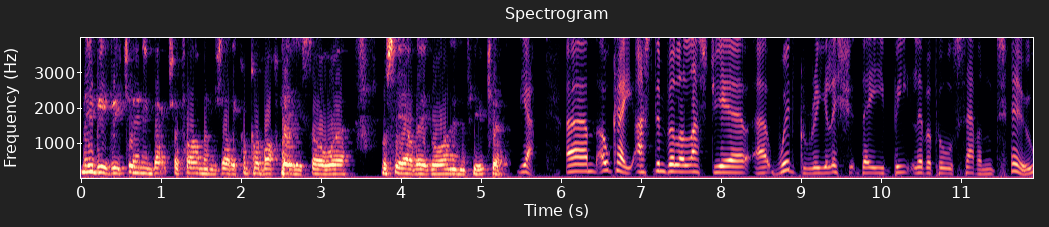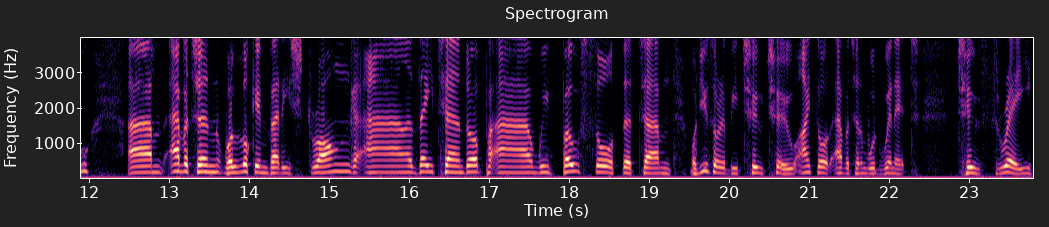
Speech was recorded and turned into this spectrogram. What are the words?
Maybe he's returning back to form and he's had a couple of off days, so uh, we'll see how they go on in the future. Yeah. Um, okay, Aston Villa last year uh, with Grealish, they beat Liverpool 7 2. Um, Everton were looking very strong. Uh, they turned up. Uh, we both thought that, um, well, you thought it'd be 2 2. I thought Everton would win it 2 3.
